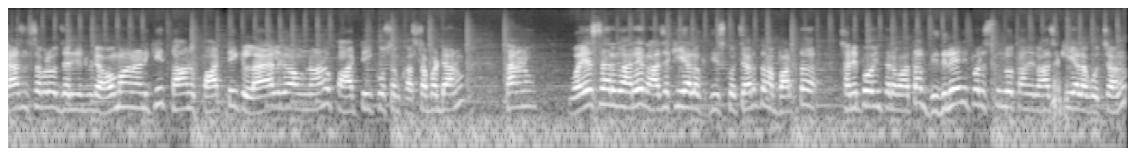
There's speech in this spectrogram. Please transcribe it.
శాసనసభలో జరిగినటువంటి అవమానానికి తాను పార్టీకి లాయల్గా ఉన్నాను పార్టీ కోసం కష్టపడ్డాను. తనను వైఎస్ఆర్ గారే రాజకీయాలకు తీసుకొచ్చారు. తన భర్త చనిపోయిన తర్వాత విధిలేని పరిస్థితుల్లో తాను రాజకీయాలకు వచ్చాను.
